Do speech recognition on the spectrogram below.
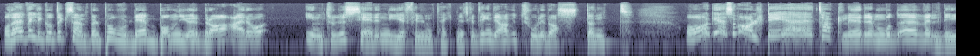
Og det er et veldig godt eksempel på hvor det Bond gjør bra, er å introdusere nye filmtekniske ting. De har utrolig bra stunt. Og eh, som alltid eh, takler mod, eh, veldig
